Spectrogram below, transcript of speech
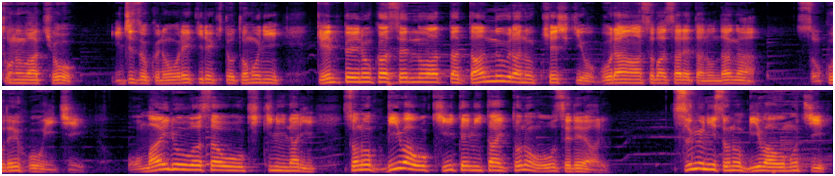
殿は今日一族のお歴々と共に源平の合戦のあった壇の浦の景色をご覧遊ばされたのだがそこで法一お前の噂をお聞きになりその琵琶を聞いてみたいとの仰せである。すぐにその琵琶を持ち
